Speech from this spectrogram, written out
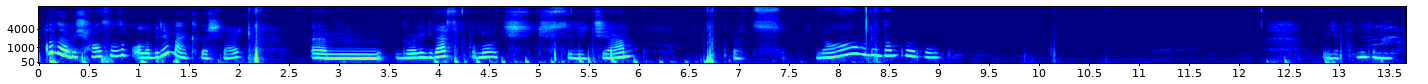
Bu kadar bir şanssızlık olabilir mi arkadaşlar? Ee, böyle giderse bunu sileceğim. Evet. Ya bu neden böyle oldu? Yapamadım mı?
